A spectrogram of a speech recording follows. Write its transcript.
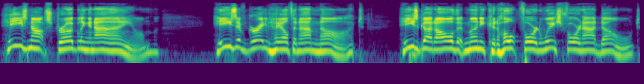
he's not struggling and I am. He's of great health and I'm not. He's got all that money could hope for and wish for, and I don't.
